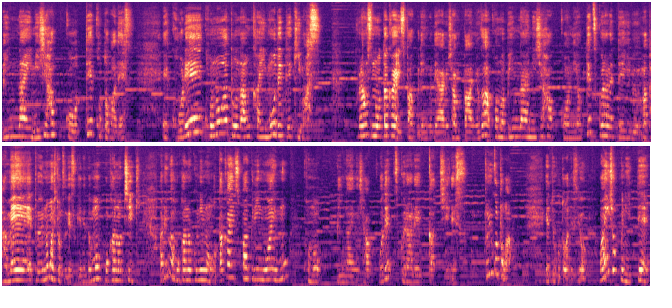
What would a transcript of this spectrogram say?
瓶内二次発酵って言葉です。えこれこの後何回も出てきますフランスのお高いスパークリングであるシャンパーニュがこの瓶内二次発酵によって作られている、まあ、ためというのも一つですけれども他の地域あるいは他の国のお高いスパークリングワインもこの瓶内二次発酵で作られがちです。ということはえということはですよワインショップに行って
